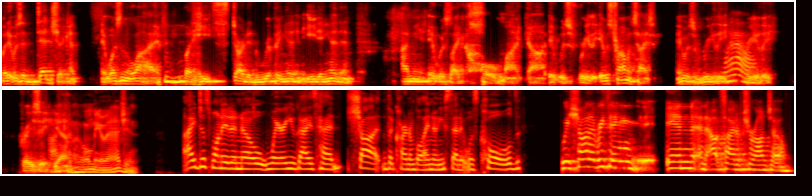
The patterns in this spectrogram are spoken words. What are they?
but it was a dead chicken it wasn't alive, mm-hmm. but he started ripping it and eating it. And I mean, it was like, oh my God. It was really, it was traumatizing. It was really, wow. really crazy. I yeah. can only imagine. I just wanted to know where you guys had shot the carnival. I know you said it was cold. We shot everything in and outside of Toronto.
